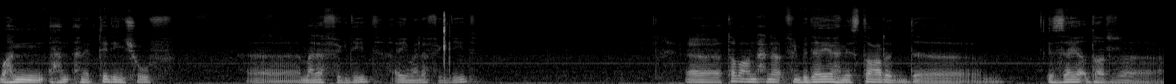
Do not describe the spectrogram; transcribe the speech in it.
وهنبتدي نشوف آه ملف جديد أي ملف جديد. طبعا إحنا في البداية هنستعرض آه، إزاي أقدر آه،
